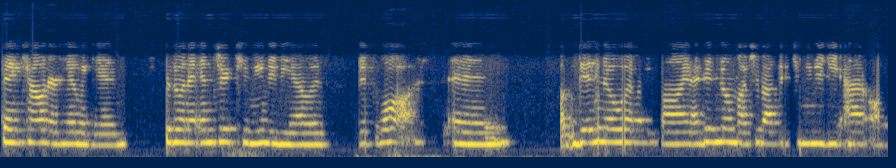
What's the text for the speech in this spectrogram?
to encounter Him again. Because when I entered community, I was just lost and didn't know what I was buying. I didn't know much about the community at all.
